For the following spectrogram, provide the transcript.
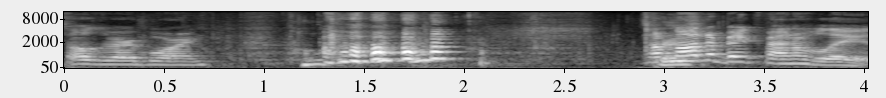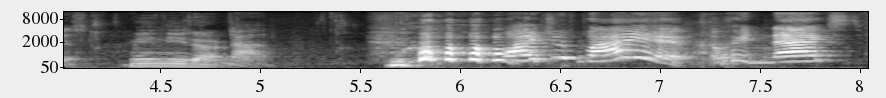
That was very boring. I'm not a big fan of Lay's. Me neither. Why'd you buy it? Okay, next.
